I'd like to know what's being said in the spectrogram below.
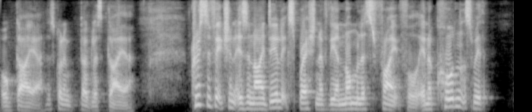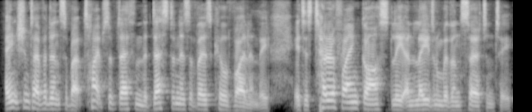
Or Gaia. Let's call him Douglas Geyer. Crucifixion is an ideal expression of the anomalous frightful, in accordance with ancient evidence about types of death and the destinies of those killed violently. It is terrifying, ghastly, and laden with uncertainty.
